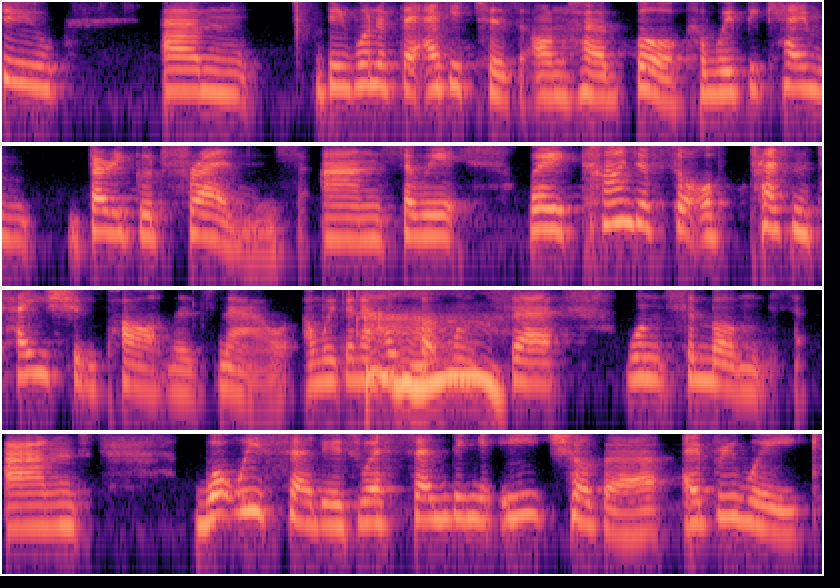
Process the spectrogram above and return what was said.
to um, be one of the editors on her book, and we became very good friends. And so we we're kind of sort of presentation partners now, and we're going to hook up Ah. once uh, once a month. And what we said is we're sending each other every week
